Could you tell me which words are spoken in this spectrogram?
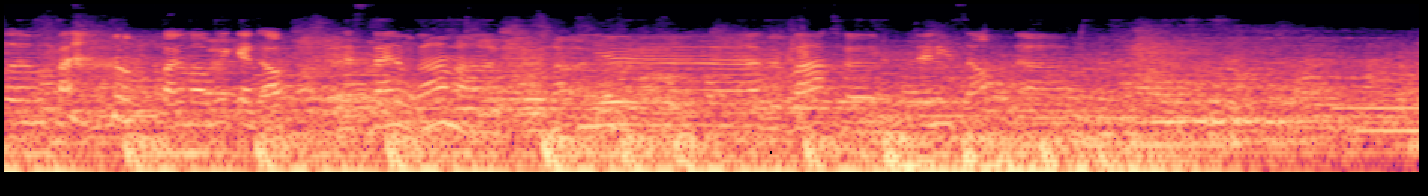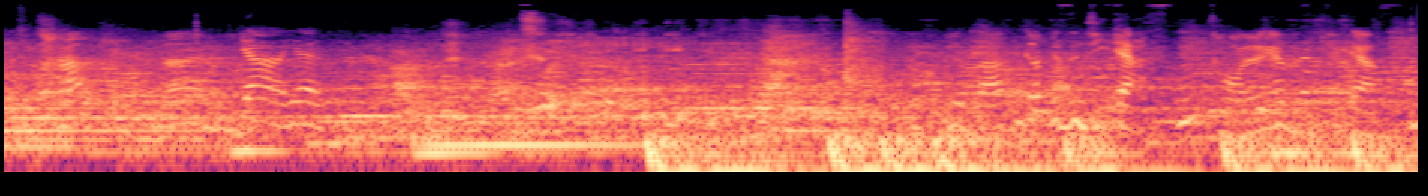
Leute, vor allem am Weekend auf das Stylorama. Yeah, wir warten. Jenny ist auch da. Ist es scharf? Nein. Ja, jetzt. wir warten gerade. Wir sind die Ersten. Toll? Wir sind die Ersten.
